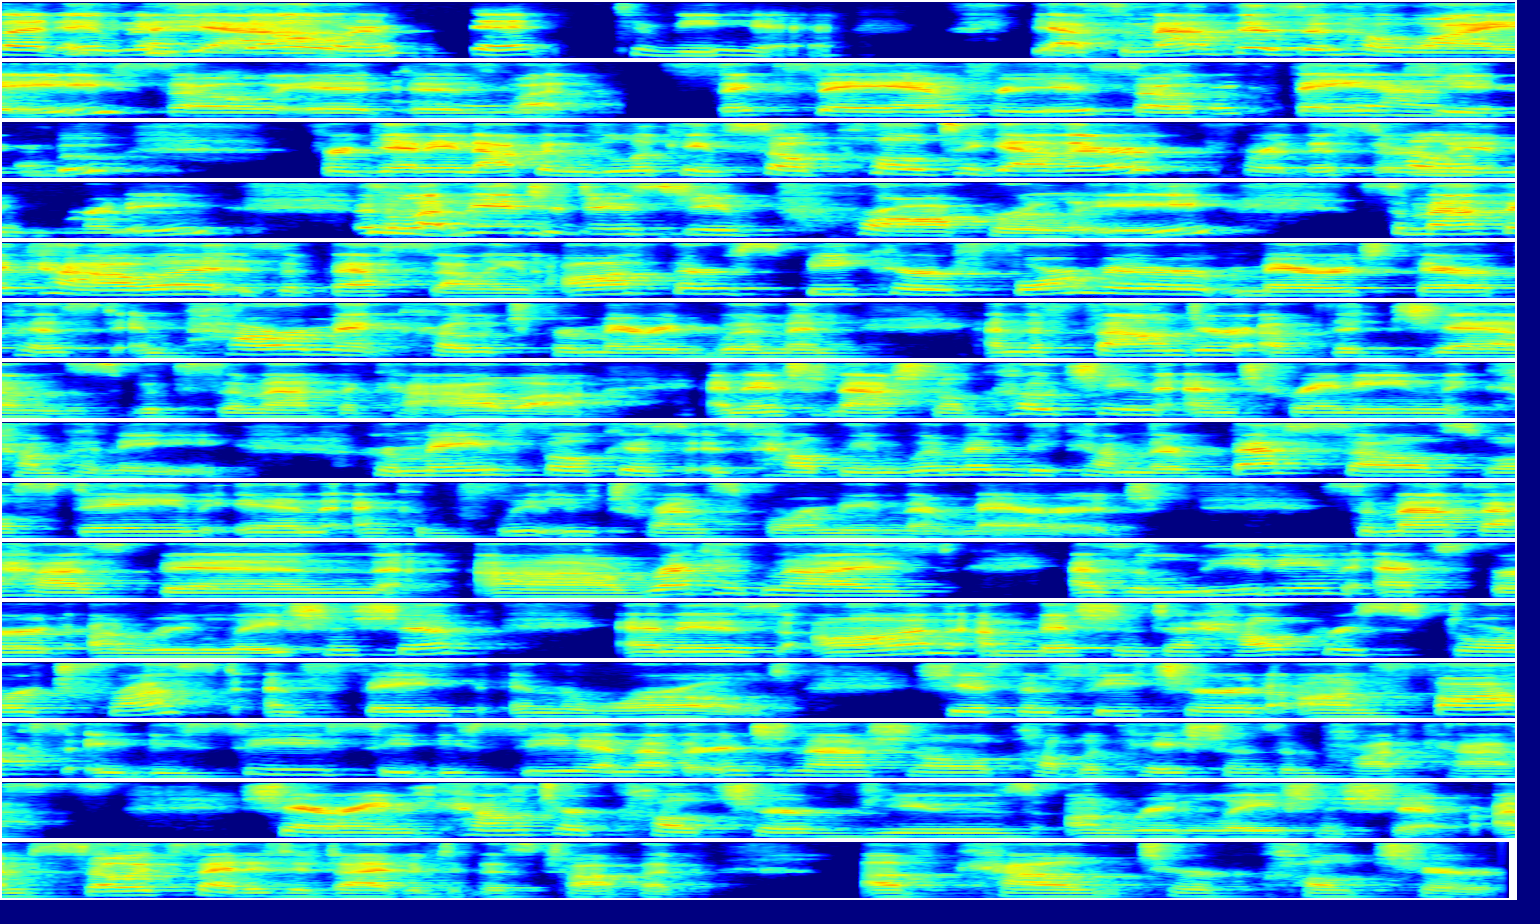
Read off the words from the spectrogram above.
but it was yeah. so worth it to be here. Yeah, Samantha's in Hawaii, so it is what 6 a.m. for you. So thank you for getting up and looking so pulled together for this oh. early oh. in the morning. So let me introduce you properly. Samantha Kaaua is a best-selling author, speaker, former marriage therapist, empowerment coach for married women, and the founder of The GEMMS with Samantha Kaaua, an international coaching and training company. Her main focus is helping women become their best selves while staying in and completely transforming their marriage. Samantha has been uh, recognized as a leading expert on relationship and is on a mission to help restore trust and faith in the world. She has been featured on Fox, ABC, CBC, and other international publications and podcasts, sharing counterculture views on relationship. I'm so excited to dive into this topic of counterculture.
